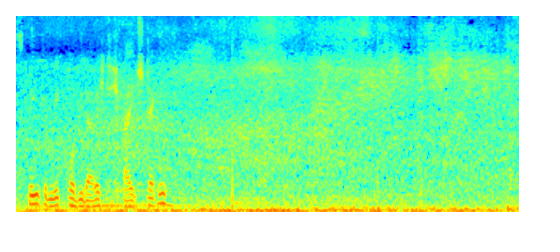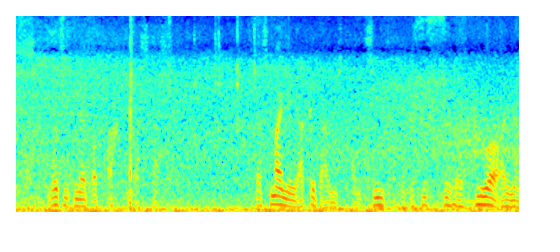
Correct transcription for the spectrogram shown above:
Das linke Mikro wieder richtig reinstecken. Muss ich mehr darauf achten, dass das, dass meine Jacke da nicht dran zieht. Das ist äh, nur eine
